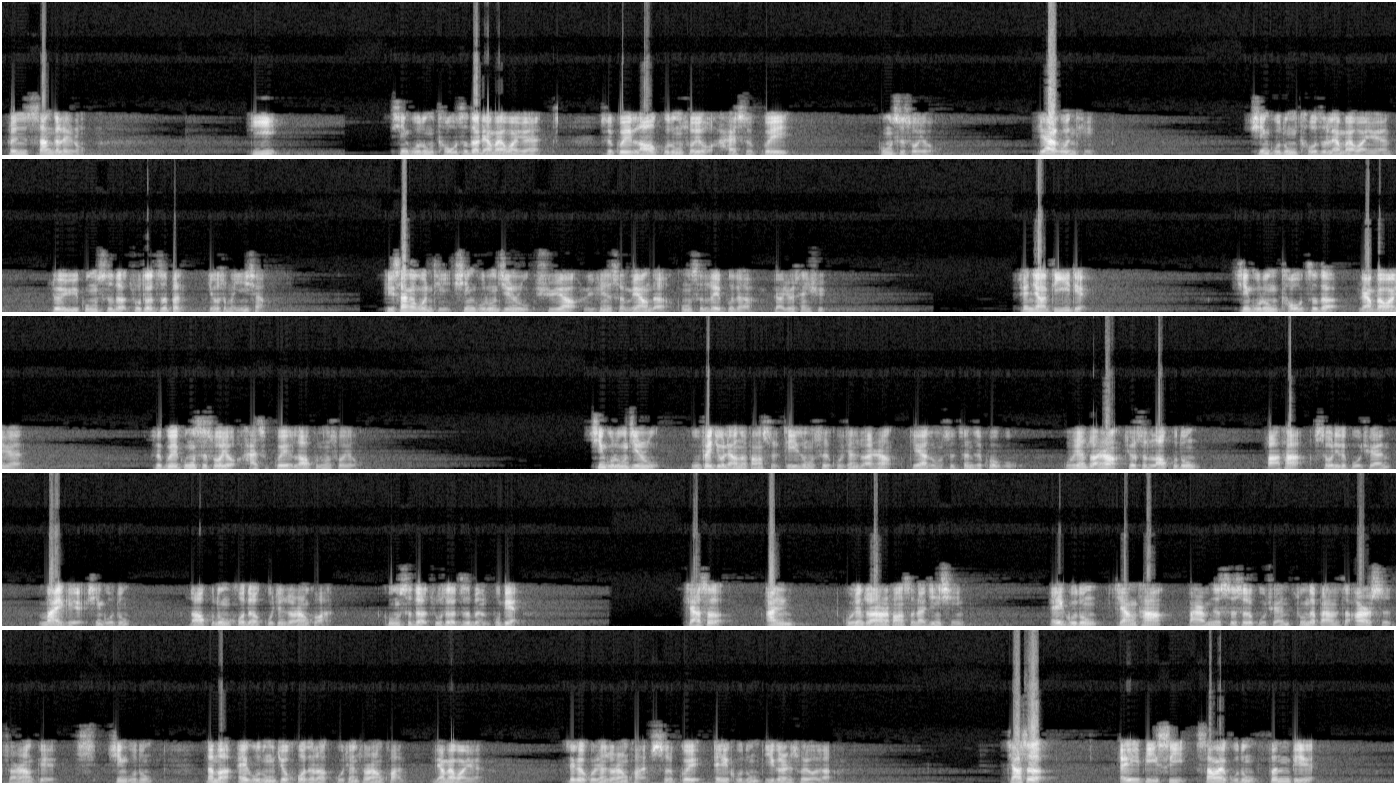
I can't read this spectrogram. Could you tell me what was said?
分三个内容。第一，新股东投资的两百万元。是归老股东所有还是归公司所有？第二个问题，新股东投资两百万元，对于公司的注册资本有什么影响？第三个问题，新股东进入需要履行什么样的公司内部的表决程序？先讲第一点，新股东投资的两百万元是归公司所有还是归老股东所有？新股东进入。无非就两种方式，第一种是股权转让，第二种是增资扩股。股权转让就是老股东把他手里的股权卖给新股东，老股东获得股权转让款，公司的注册资本不变。假设按股权转让的方式来进行，A 股东将他百分之四十的股权中的百分之二十转让给新新股东，那么 A 股东就获得了股权转让款两百万元，这个股权转让款是归 A 股东一个人所有的。假设 A、B、C 三位股东分别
